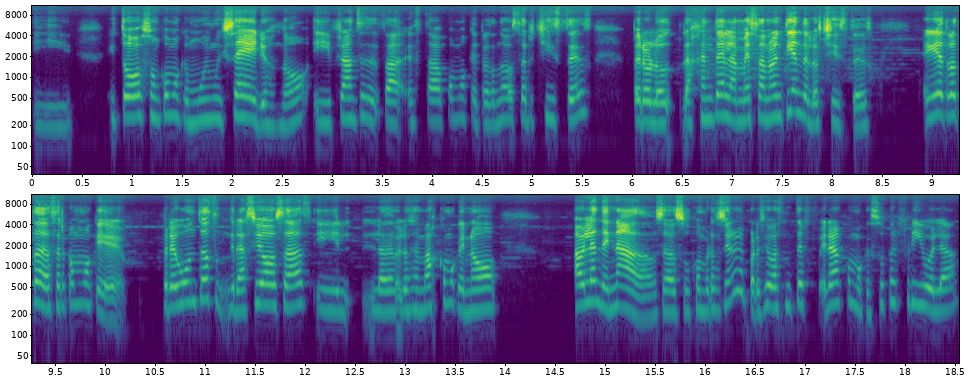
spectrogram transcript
y, todos son como que muy, muy serios, ¿no? Y Frances está, está como que tratando de hacer chistes, pero la gente en la mesa no entiende los chistes. Ella trata de hacer como que preguntas graciosas y los demás como que no hablan de nada. O sea, sus conversaciones me pareció bastante, era como que súper frívola.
